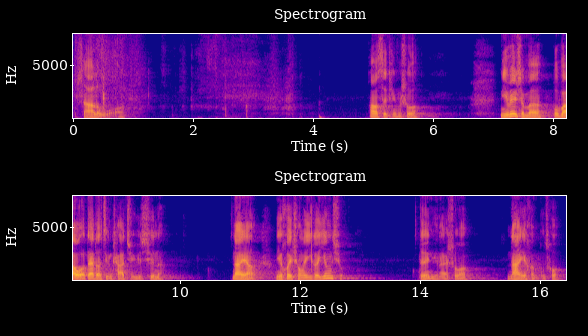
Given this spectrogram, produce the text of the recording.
杀了我。奥斯汀说：“你为什么不把我带到警察局去呢？那样你会成为一个英雄。对你来说，那也很不错。”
